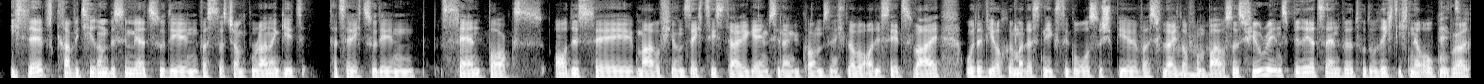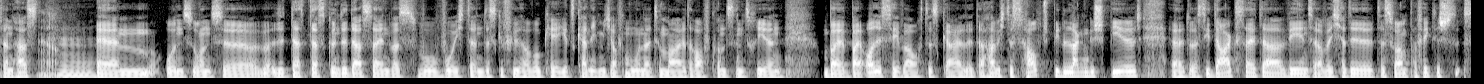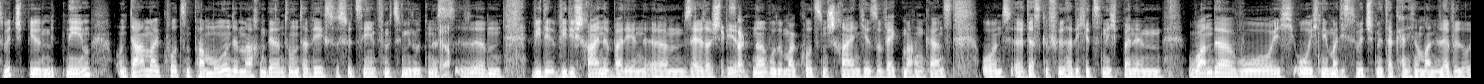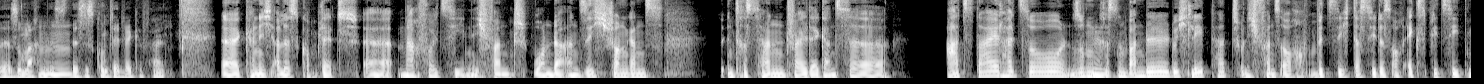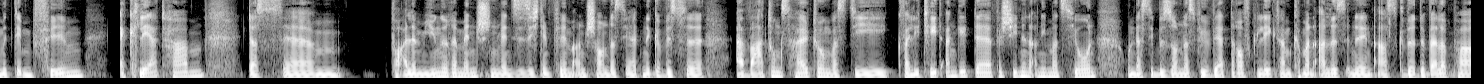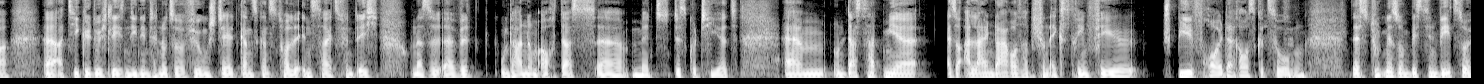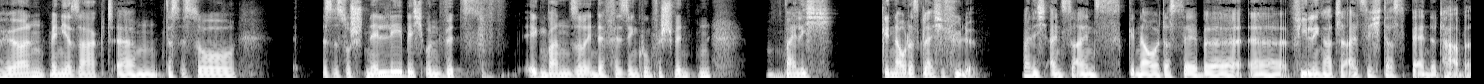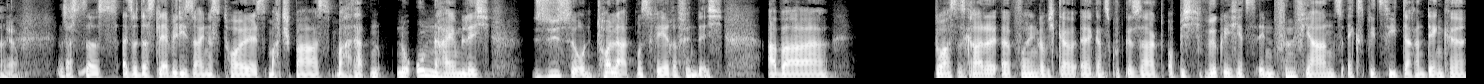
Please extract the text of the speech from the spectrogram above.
Ich selbst gravitiere ein bisschen mehr zu den, was das Jump'n'Run angeht, tatsächlich zu den Sandbox, Odyssey, Mario 64 Style Games hineingekommen sind. Ich glaube Odyssey 2 oder wie auch immer das nächste große Spiel, was vielleicht mhm. auch von mhm. Bowser's Fury inspiriert sein wird, wo du richtig eine Open World dann hast. Ja. Mhm. Ähm, und und äh, das, das könnte das sein, was wo, wo ich dann das Gefühl habe, okay, jetzt kann ich mich auf Monate mal drauf konzentrieren. Und bei, bei Odyssey war auch das Geile. Da habe ich das Hauptspiel lang gespielt. Äh, du hast die Dark Side da erwähnt, aber ich hatte, das war ein perfektes Switch-Spiel mitnehmen und da mal kurz ein paar Monde machen, während du unterwegs bist für 10, 15 Minuten. Das, ja. ähm, wie, die, wie die Schreine bei den ähm, Zelda-Spielen, ne, wo du mal kurz einen Schrein hier so wegmachen kannst. Und äh, das Gefühl hatte ich jetzt nicht bei einem Wonder, wo ich, oh, ich nehme mal die Switch mit, da kann ich noch mal ein Level oder so machen. Mhm. Das, das ist komplett weggefallen. Äh, kann ich alles komplett äh, nachvollziehen. Ich fand Wonder an sich schon ganz interessant, weil der ganze Artstyle halt so, so einen mhm. krassen Wandel durchlebt hat. Und ich fand es auch witzig, dass sie das auch explizit mit dem Film erklärt haben, dass ähm, vor allem jüngere Menschen, wenn sie sich den Film anschauen, dass sie halt eine gewisse Erwartungshaltung, was die Qualität angeht der verschiedenen Animationen und dass sie besonders viel Wert darauf gelegt haben, kann man alles in den Ask the Developer äh, Artikel durchlesen, die Nintendo zur Verfügung stellt. Ganz, ganz tolle Insights, finde ich. Und da äh, wird unter anderem auch das äh, mit diskutiert. Ähm, und das hat mir, also allein daraus habe ich schon extrem viel Spielfreude rausgezogen. Es tut mir so ein bisschen weh zu hören, wenn ihr sagt, ähm, das ist so es ist so schnelllebig und wird irgendwann so in der Versinkung verschwinden, weil ich genau das gleiche fühle. Weil ich eins zu eins genau dasselbe äh, Feeling hatte, als ich das beendet habe. Ja. dass das, also das Leveldesign ist toll, es macht Spaß, macht, hat eine unheimlich süße und tolle Atmosphäre, finde ich. Aber Du hast es gerade äh, vorhin, glaube ich, äh, ganz gut gesagt, ob ich wirklich jetzt in fünf Jahren so explizit daran denke,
